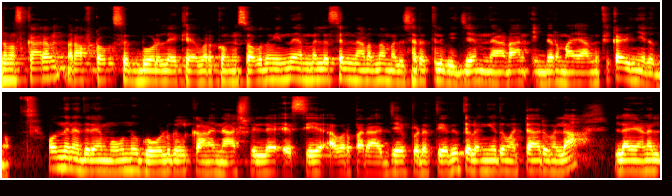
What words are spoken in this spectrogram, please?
നമസ്കാരം. റാഫ് ടോക്സ് ഫുട്ബോളിലേക്ക് ഏവർക്കും സ്വാഗതം. ഇന്ന് എം എൽ എസിൽ നടന്ന മത്സരത്തിൽ വിജയം നേടാൻ ഇന്റർ മയാമിക്ക് കഴിഞ്ഞിരുന്നു. ഒന്നിനെതിരെ മൂന്ന് ഗോളുകൾക്കാണ് നാഷ്വില്ലെ എസ്സിയെ അവർ പരാജയപ്പെടുത്തിയത്. തിളങ്ങിയത് മറ്റാരുമല്ല ലയണൽ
